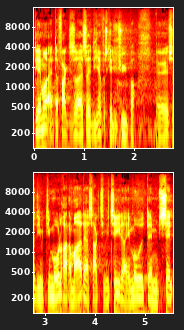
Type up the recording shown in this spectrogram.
glemmer, at der faktisk er så de her forskellige typer. Øh, så de, de målretter meget deres aktiviteter imod dem selv.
